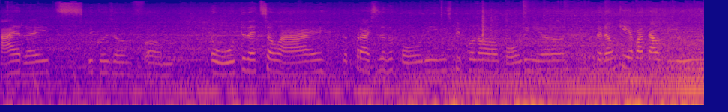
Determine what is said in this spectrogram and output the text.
high rates, because of um, the water that's so high, the prices of the buildings, people are building here, they don't care about our view.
